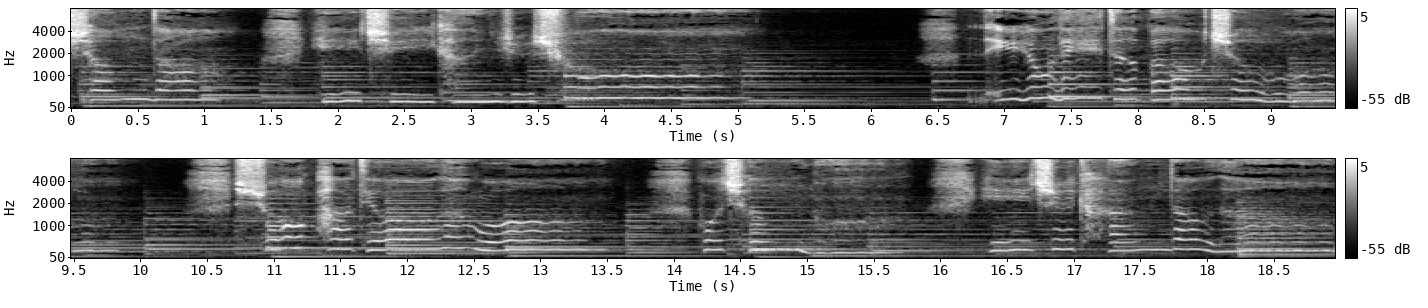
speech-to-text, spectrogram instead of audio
想到一起看日出，你用力的抱着我，说怕丢了我，我承诺一直看到老。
